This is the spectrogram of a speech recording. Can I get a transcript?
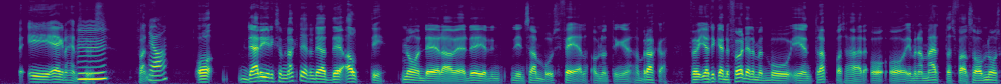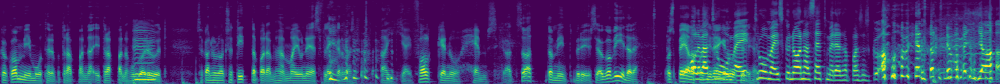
i egna hemshus, Mm. Fanny. ja. Och där är ju liksom nackdelen det att det är alltid någon del av er, det är din, din sambos fel om någonting har brakat. För jag tycker ändå fördelen med att bo i en trappa så här och, och jag menar Märtas fall, så om någon ska komma emot henne på trappan, där- i trappan när hon Mm. går ut så kan hon också titta på de här majonnäsfläckarna och så, aj, aj, folk är nog hemska, så att de inte bryr sig och gå vidare och spela Oliver, på sin tro mig, tro mig, skulle någon ha sett mig i den trappan så skulle alla veta att det var jag.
